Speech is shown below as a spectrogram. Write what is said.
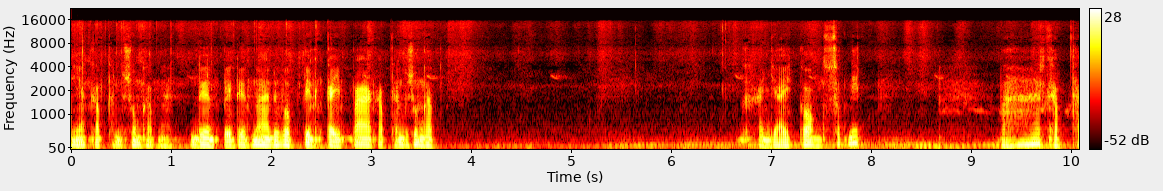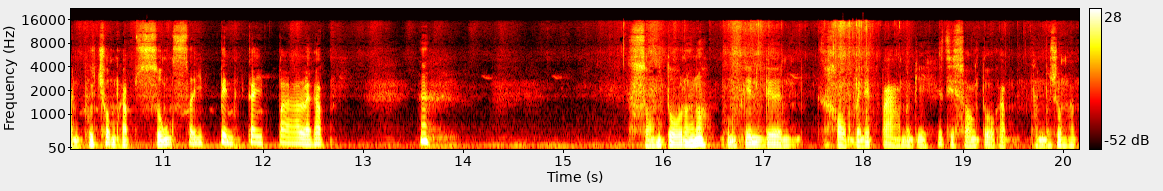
เนี่ยครับท่านผู้ชมครับนะเดินไปเดินมาหรือว่าเป็นไก่ปลาครับท่านผู้ชมครับ ขยายกล้องสักนิดปาดครับท่านผู้ชมครับ สงสัยเป็นไก่ปลาแหละครับสองตัวแล้วเนาะผมเห็นเดินเข้าไปในป่าเมื่อกี้คือสิสองตัวครับท่านผู้ชมครับ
